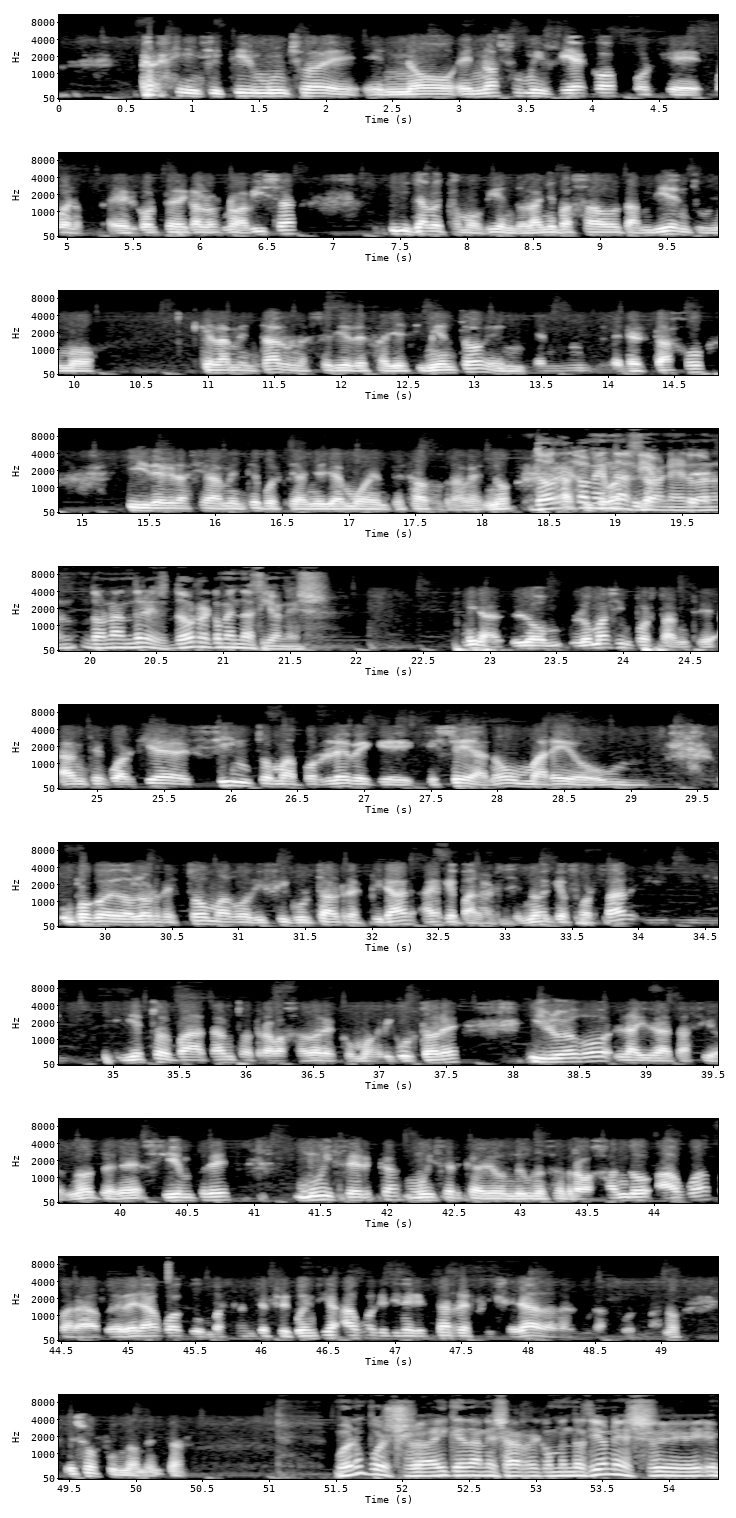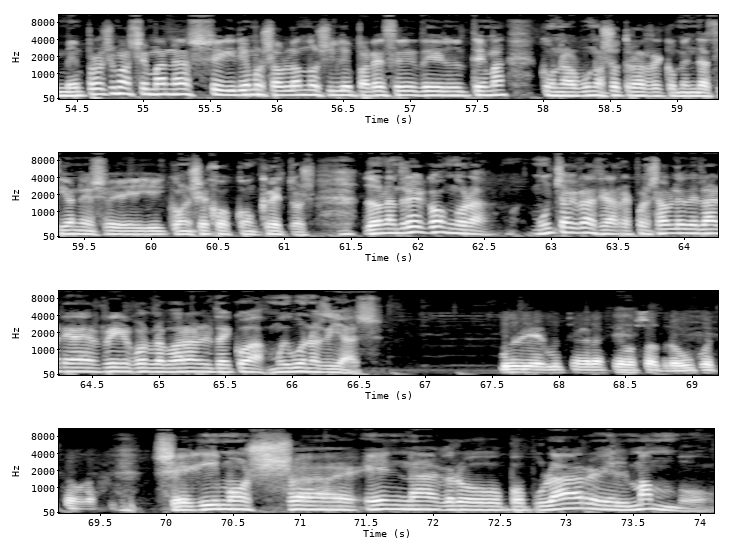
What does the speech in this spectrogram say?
insistir mucho en, no, en no asumir riesgos porque, bueno, el golpe de calor no avisa y ya lo estamos viendo. El año pasado también tuvimos que lamentar una serie de fallecimientos en, en, en el Tajo y desgraciadamente pues este año ya hemos empezado otra vez, ¿no? Dos recomendaciones, básicamente- don, don Andrés, dos recomendaciones. Mira, lo, lo más importante ante cualquier síntoma, por leve que, que sea, ¿no? Un mareo, un, un poco de dolor de estómago, dificultad al respirar, hay que pararse, no hay que forzar y, y esto va tanto a trabajadores como a agricultores. Y luego la hidratación, ¿no? Tener siempre muy cerca, muy cerca de donde uno está trabajando, agua para beber agua con bastante frecuencia, agua que tiene que estar refrigerada de alguna forma, ¿no? Eso es fundamental. Bueno, pues ahí quedan esas recomendaciones. Eh, en, próximas semanas seguiremos hablando, si le parece, del tema con algunas otras recomendaciones eh, y consejos concretos. Don Andrés Góngora, muchas gracias, responsable del área de riesgos laborales de COAG. Muy buenos días. Muy bien, muchas gracias a vosotros. Un fuerte abrazo. Seguimos eh, en Agropopular, el mambo.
